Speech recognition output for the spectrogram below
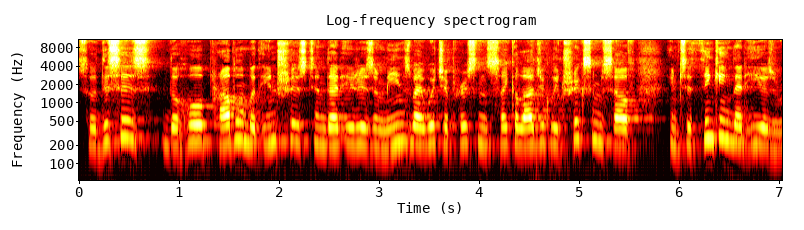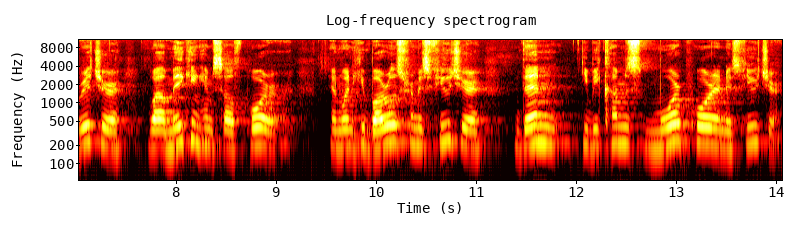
So, this is the whole problem with interest, in that it is a means by which a person psychologically tricks himself into thinking that he is richer while making himself poorer. And when he borrows from his future, then he becomes more poor in his future.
